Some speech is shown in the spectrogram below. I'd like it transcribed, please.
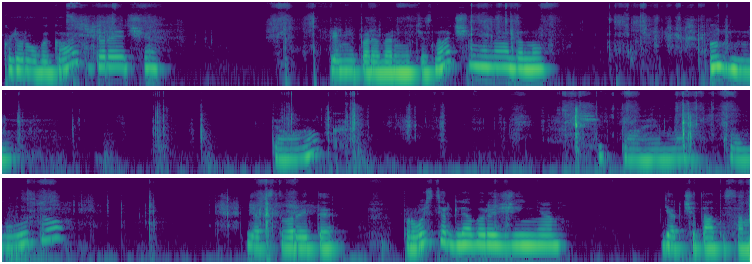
Кольоровий гайд, до речі. Прямі перевернуті значення надано. Угу. Так. Читаємо колоду. Як створити простір для ворожіння. Як читати саме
